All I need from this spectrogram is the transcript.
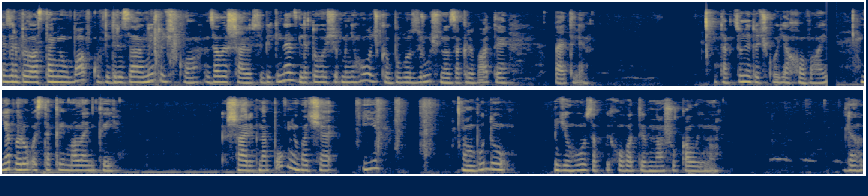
Я зробила останню убавку, відрізаю ниточку, залишаю собі кінець для того, щоб мені голочкою було зручно закривати петлі. Так, цю ниточку я ховаю. Я беру ось такий маленький шарик наповнювача і буду його запихувати в нашу калину. Для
